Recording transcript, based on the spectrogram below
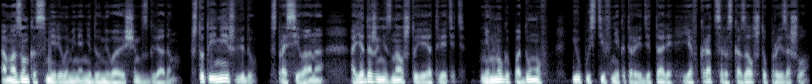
Амазонка смерила меня недоумевающим взглядом. «Что ты имеешь в виду?» — спросила она, а я даже не знал, что ей ответить. Немного подумав, и упустив некоторые детали, я вкратце рассказал, что произошло,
